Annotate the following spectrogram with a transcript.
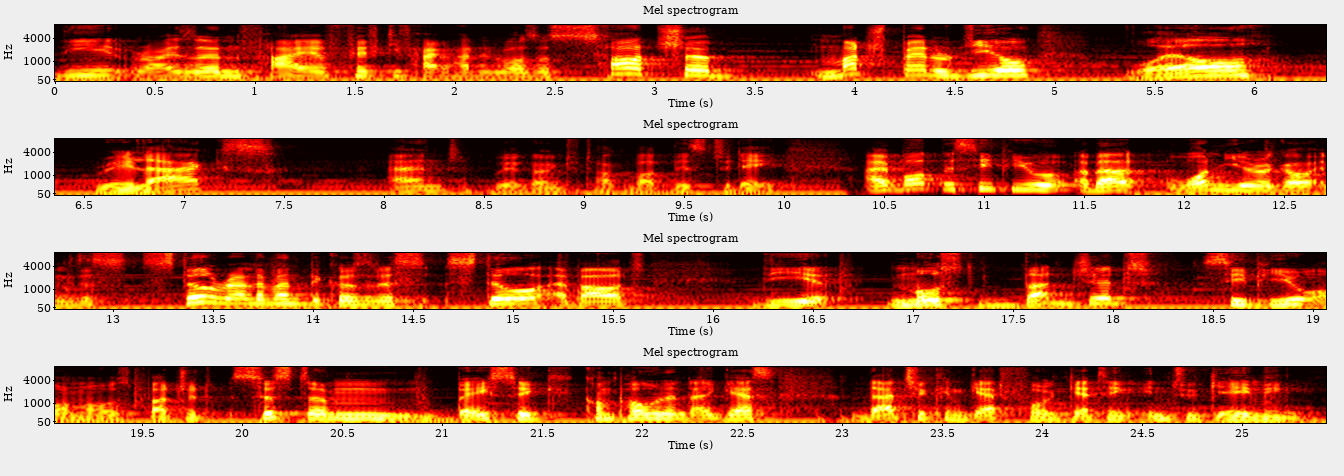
the Ryzen 5 5500 was a, such a much better deal. Well, relax, and we're going to talk about this today. I bought the CPU about one year ago and it is still relevant because it is still about the most budget CPU or most budget system basic component, I guess, that you can get for getting into gaming.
